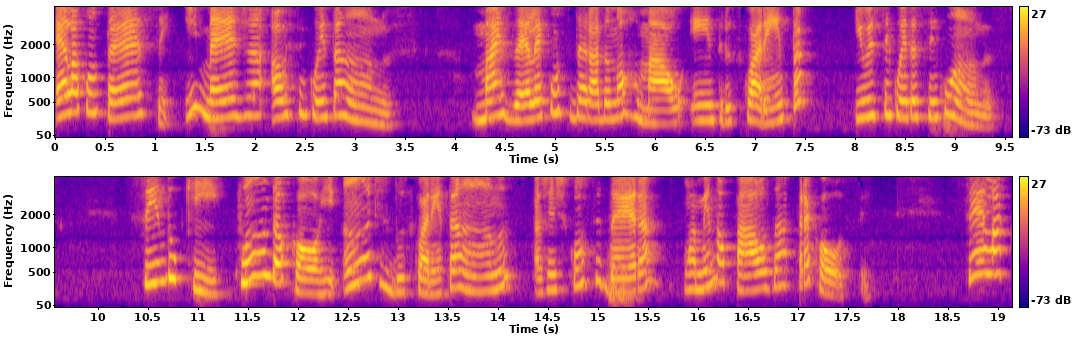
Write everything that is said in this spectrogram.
Ela acontece em média aos 50 anos, mas ela é considerada normal entre os 40 e os 55 anos sendo que quando ocorre antes dos 40 anos, a gente considera uma menopausa precoce. Se ela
